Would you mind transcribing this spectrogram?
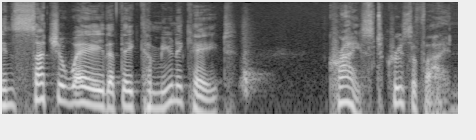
in such a way that they communicate Christ crucified?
